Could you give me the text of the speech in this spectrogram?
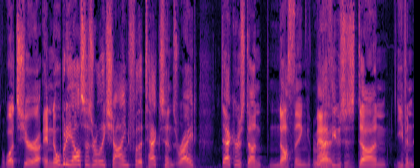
What's your uh, and nobody else has really shined for the Texans, right? Decker's done nothing. Matthews has done even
